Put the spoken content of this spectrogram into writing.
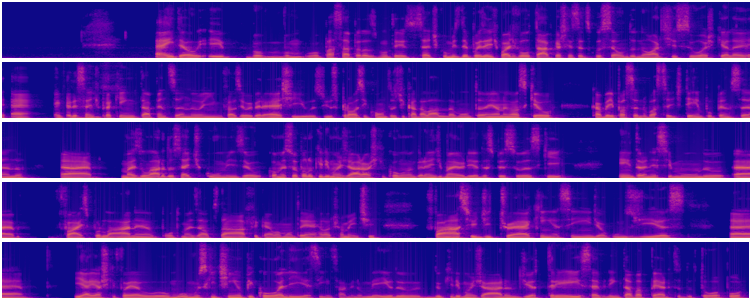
É, então, e vou, vou, passar pelas montanhas dos Sete Cumes, depois a gente pode voltar, porque acho que essa discussão do Norte e Sul, acho que ela é, é interessante para quem está pensando em fazer o Everest e os, e os prós e contras de cada lado da montanha. É um negócio que eu acabei passando bastante tempo pensando. Uh, mas do lado dos sete cumes, eu começou pelo Kilimanjaro, acho que como a grande maioria das pessoas que entra nesse mundo uh, faz por lá, né? O ponto mais alto da África é uma montanha relativamente fácil de trekking, assim, de alguns dias. Uh, E aí acho que foi o, o mosquitinho picou ali, assim, sabe? No meio do, do Kilimanjaro, no dia 3, sabe? Nem tava perto do topo.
